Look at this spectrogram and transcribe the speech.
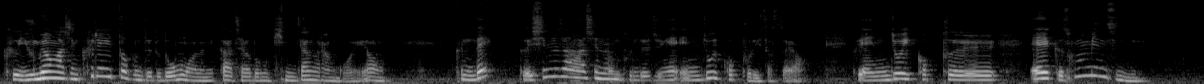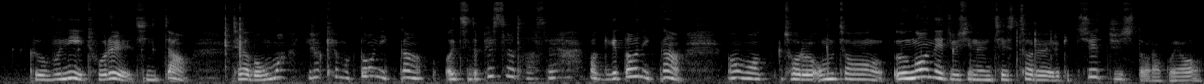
그 유명하신 크리에이터 분들도 너무 많으니까 제가 너무 긴장을 한 거예요. 근데 그 심사하시는 분들 중에 엔조이 커플이 있었어요. 그 엔조이 커플의 그 손민수님. 그분이 저를 진짜 제가 너무 막 이렇게 막 떠니까 어, 진짜 패스라도 왔어요. 막 이게 떠니까 어, 막 저를 엄청 응원해 주시는 제스처를 이렇게 취해 주시더라고요.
